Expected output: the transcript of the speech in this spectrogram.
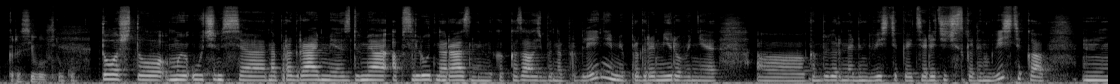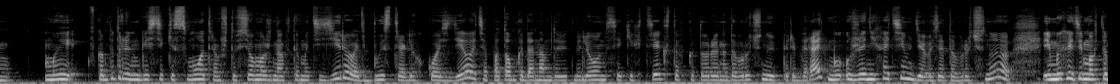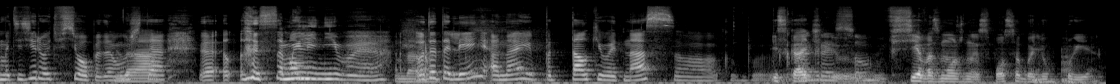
красивую штуку. То, что мы учимся на программе с двумя абсолютно разными, как казалось бы, направлениями, программирование, э, компьютерная лингвистика и теоретическая лингвистика, мы в компьютерной лингвистике смотрим, что все можно автоматизировать, быстро, легко сделать, а потом, когда нам дают миллион всяких текстов, которые надо вручную перебирать, мы уже не хотим делать это вручную, и мы хотим автоматизировать все, потому да. что э, самому... мы ленивые. Да. Вот эта лень, она и подталкивает нас э, как бы, искать все возможные способы, любые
